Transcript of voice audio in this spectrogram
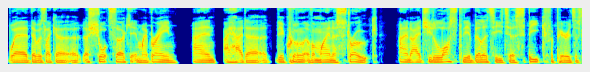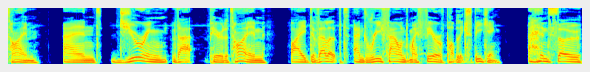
where there was like a, a short circuit in my brain, and I had a, the equivalent of a minor stroke, and I actually lost the ability to speak for periods of time. And during that period of time, I developed and refound my fear of public speaking. And so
